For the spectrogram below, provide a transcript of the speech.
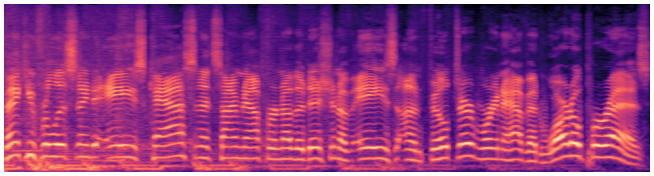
Thank you for listening to A's Cast, and it's time now for another edition of A's Unfiltered. We're going to have Eduardo Perez,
